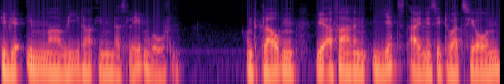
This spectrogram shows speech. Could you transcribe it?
die wir immer wieder in das Leben rufen und glauben, wir erfahren jetzt eine Situation,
